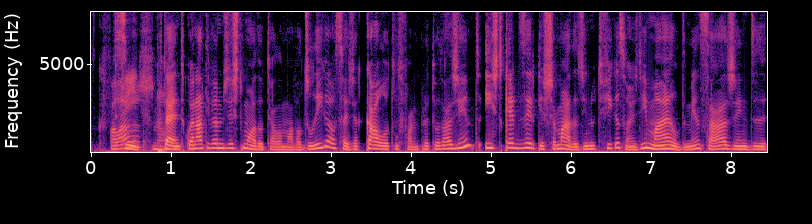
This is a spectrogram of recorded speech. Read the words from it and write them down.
de que falavas? Sim, Não? portanto, quando ativamos este modo, o telemóvel desliga, ou seja, cala o telefone para toda a gente. Isto quer dizer que as chamadas e notificações de e-mail, de mensagem, de,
